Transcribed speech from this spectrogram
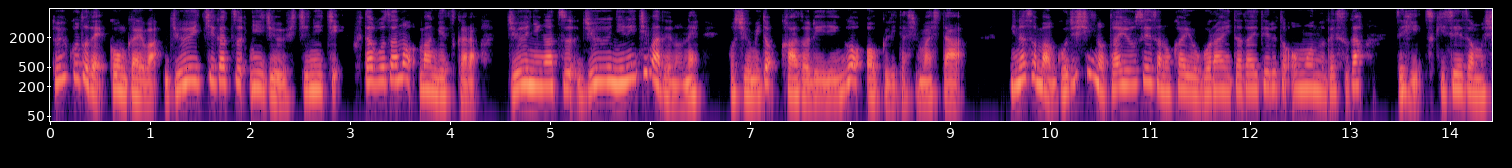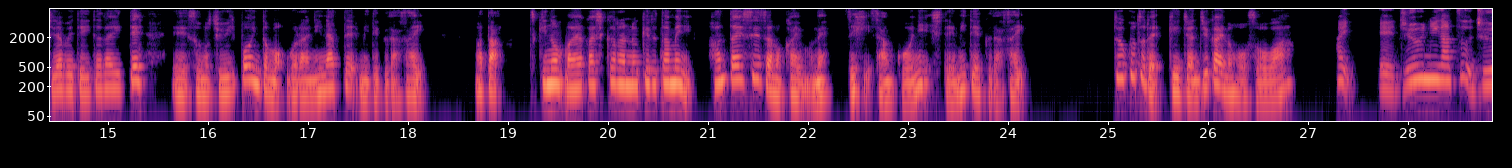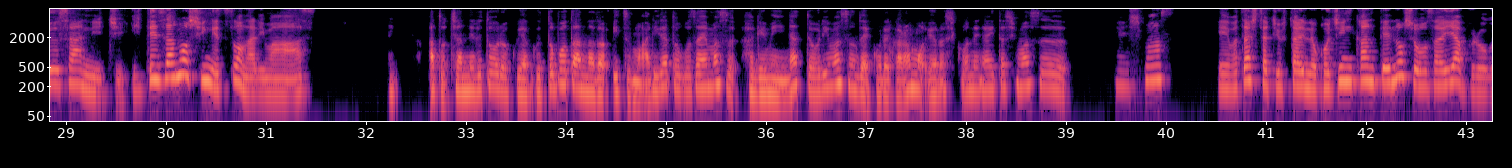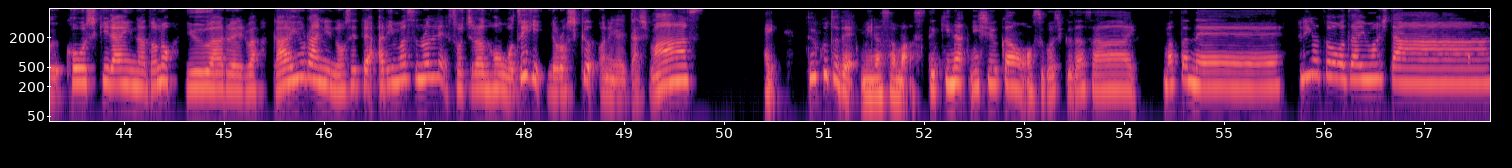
ということで、今回は11月27日、双子座の満月から12月12日までのね、星読みとカードリーディングをお送りいたしました。皆様、ご自身の太陽星座の回をご覧いただいていると思うのですが、ぜひ月星座も調べていただいて、えーその注意ポイントもご覧になってみてください。また、月のまやかしから抜けるために反対星座の回もね、ぜひ参考にしてみてください。ということで、けいちゃん、次回の放送は？はい。えー12月13日、伊手座の新月となります。あと、チャンネル登録やグッドボタンなど、いつもありがとうございます。励みになっておりますので、これからもよろしくお願いいたします。お願いします。えー私たち二人の個人鑑定の詳細やブログ、公式 LINE などの URL は概要欄に載せてありますので、そちらの方もぜひよろしくお願いいたします。ということで、皆様、素敵な2週間をお過ごしください。またねありがとうございま。した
